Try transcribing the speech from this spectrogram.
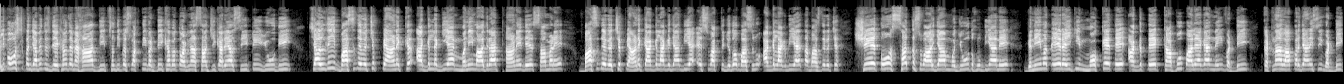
ਡੇਲੀ ਪੋਸਟ, ਪੰਜਾਬੀ ਤੁਸੀਂ ਦੇਖ ਰਹੇ ਹੋ ਤੇ ਮੈਂ ਹਾਂ ਦੀਪ ਸੰਦੀਪ, ਇਸ ਵਕਤ ਦੀ ਵੱਡੀ ਖਬਰ ਤੁਹਾਡੇ ਨਾਲ ਸਾਂਝੀ ਕਰ ਰਿਹਾ, ਸੀਟੀਯੂ ਦੀ ਚਲਦੀ ਬੱਸ ਦੇ ਵਿੱਚ ਭਿਆਨਕ ਅੱਗ ਲੱਗੀ ਹੈ, ਮਨੀ ਮਾਜਰਾ ਥਾਣੇ ਦੇ ਸਾਹਮਣੇ। ਬੱਸ ਦੇ ਵਿੱਚ ਭਿਆਨਕ ਅੱਗ ਲੱਗ ਜਾਂਦੀ ਹੈ। ਇਸ ਵਕਤ ਜਦੋਂ ਬੱਸ ਨੂੰ ਅੱਗ ਲੱਗਦੀ ਹੈ, ਤਾਂ ਬੱਸ ਦੇ ਵਿੱਚ 6 ਤੋਂ 7 ਸਵਾਰੀਆਂ ਮੌਜੂਦ ਹੁੰਦੀਆਂ ਨੇ। ਗਨੀਮਤ ਇਹ ਰਹੀ ਕਿ ਮੌਕੇ ਤੇ ਅੱਗ ਤੇ ਕਾਬੂ ਪਾ ਲਿਆ ਗਿਆ। ਨਹੀਂ, ਵੱਡੀ ਘਟਨਾ ਵਾਪਰ ਜਾਣੀ ਸੀ। ਵੱਡੀ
